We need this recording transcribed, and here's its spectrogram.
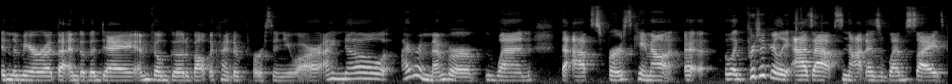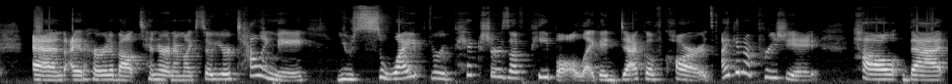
in the mirror at the end of the day and feel good about the kind of person you are. I know, I remember when the apps first came out, uh, like particularly as apps, not as websites. And I had heard about Tinder, and I'm like, so you're telling me you swipe through pictures of people like a deck of cards. I can appreciate how that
